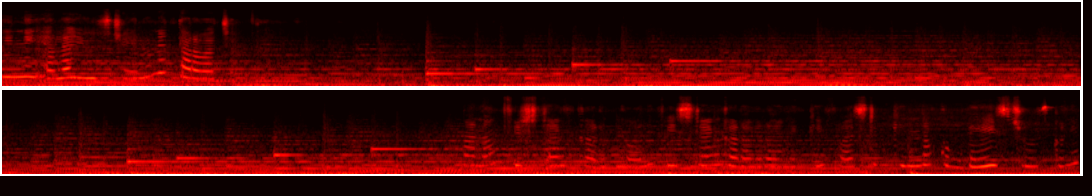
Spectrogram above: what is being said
దీన్ని ఎలా యూజ్ చేయాలో నేను తర్వాత చెప్తాను. మనం ఫిష్ ట్యాంక్ కడుక్కోవాలి. ఫిష్ ట్యాంక్ కడగడానికి ఫస్ట్ కింద ఒక బేస్ చూసుకుని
